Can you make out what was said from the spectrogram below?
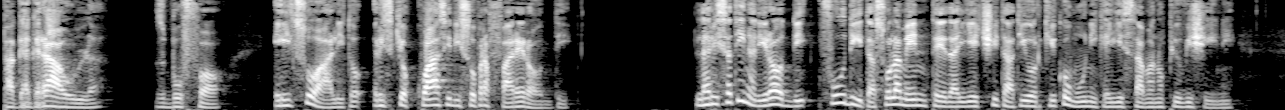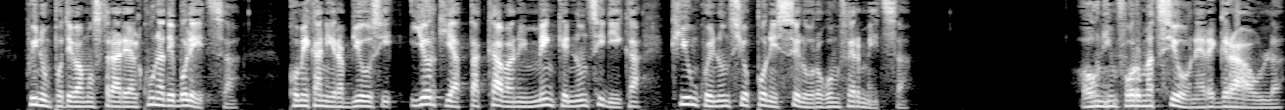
Paga Graul! sbuffò, e il suo alito rischiò quasi di sopraffare Roddy. La risatina di Roddy fu udita solamente dagli eccitati orchi comuni che gli stavano più vicini. Qui non poteva mostrare alcuna debolezza. Come cani rabbiosi, gli orchi attaccavano in men che non si dica chiunque non si opponesse loro con fermezza. Ho un'informazione, Re Graul,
